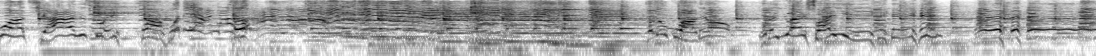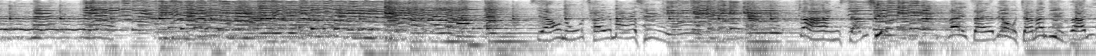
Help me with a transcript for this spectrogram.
我千岁皇福殿啊，他都挂了我的元帅印。江南的安营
